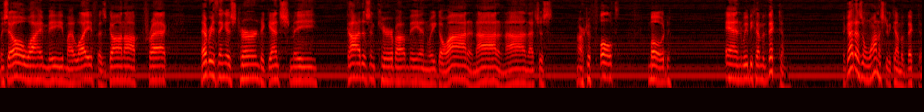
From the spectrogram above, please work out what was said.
We say, Oh, why me? My life has gone off track. Everything has turned against me. God doesn't care about me. And we go on and on and on. That's just our default mode. And we become a victim. But God doesn't want us to become a victim.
